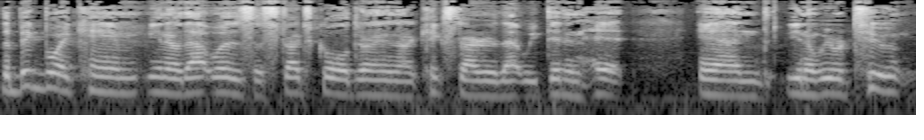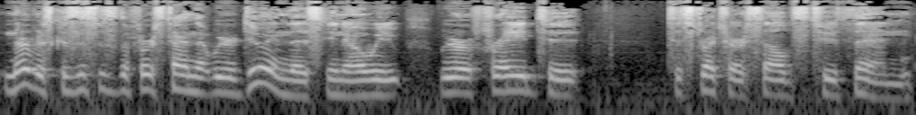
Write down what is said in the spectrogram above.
the big boy came. You know, that was a stretch goal during our Kickstarter that we didn't hit, and you know we were too nervous because this was the first time that we were doing this. You know, we we were afraid to to stretch ourselves too thin,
